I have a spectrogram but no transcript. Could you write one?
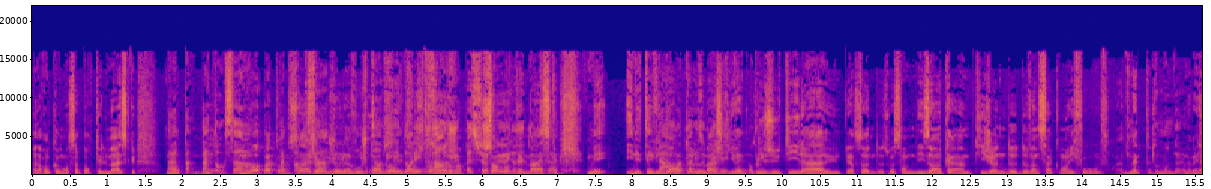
recommencent à porter le masque. Moi, pas, tant que ça. Moi, pas tant que, ça. Je, l'avoue, je prends encore les dans les trains, je suis pas sûr sans porter le masque. Mais il est évident que le masque il va être plus utile à une personne de 70 ans qu'à un petit jeune de, 25 ans. Il faut, admettre tout le monde la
